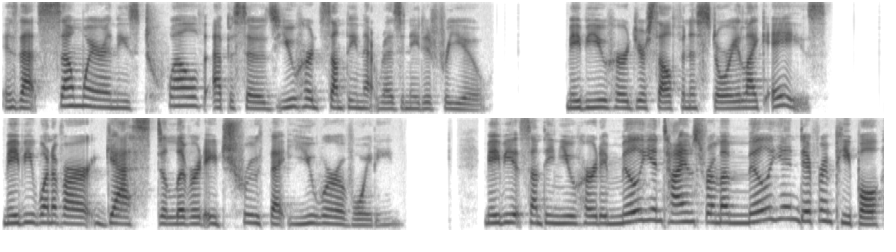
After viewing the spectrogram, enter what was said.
is that somewhere in these 12 episodes, you heard something that resonated for you. Maybe you heard yourself in a story like A's. Maybe one of our guests delivered a truth that you were avoiding. Maybe it's something you heard a million times from a million different people,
